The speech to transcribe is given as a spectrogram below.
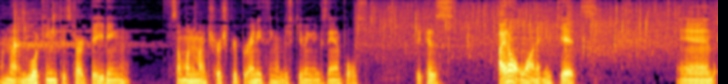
I'm not looking to start dating someone in my church group or anything. I'm just giving examples because I don't want any kids. And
